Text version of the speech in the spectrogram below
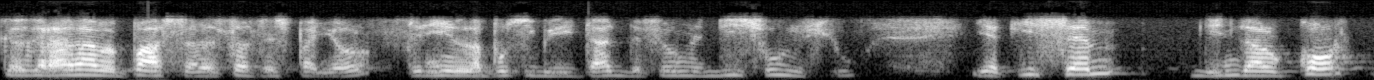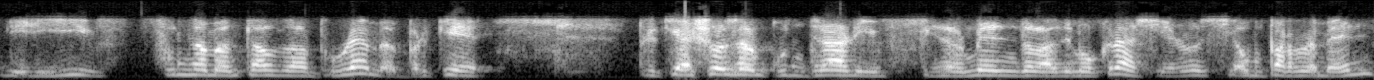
que agradava pas a l'estat espanyol, tenien la possibilitat de fer una dissolució. I aquí sem dins del cor, diria, fonamental del problema, perquè, perquè això és el contrari, finalment, de la democràcia. No? Si hi ha un Parlament,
